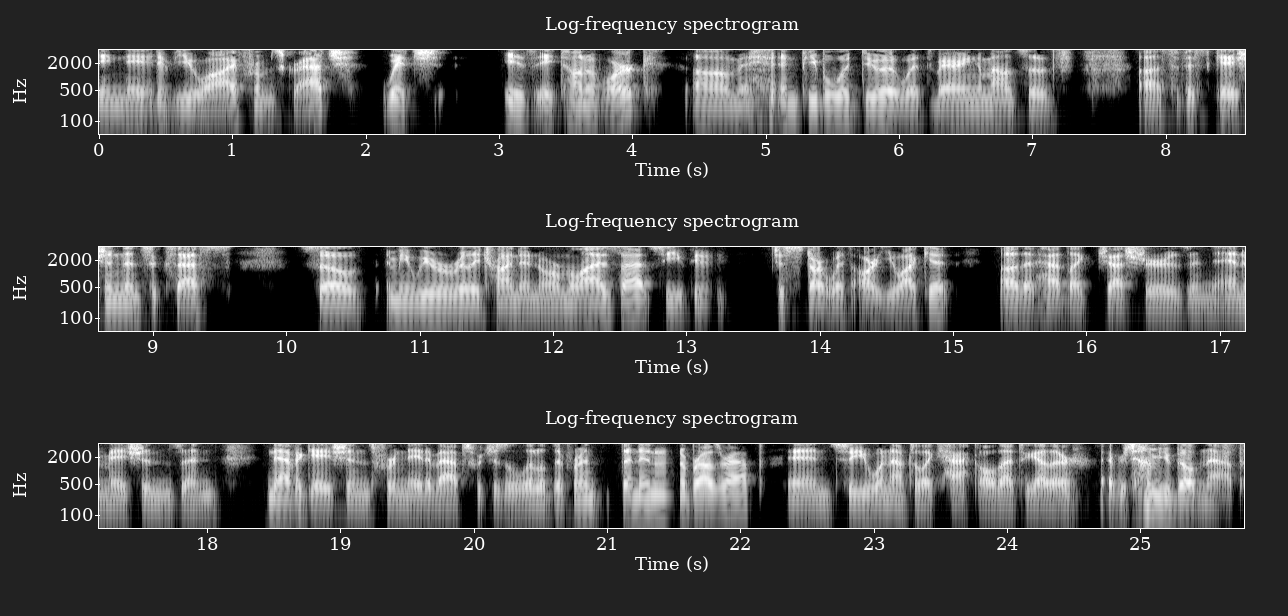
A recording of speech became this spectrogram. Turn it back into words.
a native UI from scratch, which is a ton of work. Um, and people would do it with varying amounts of uh, sophistication and success. So, I mean, we were really trying to normalize that so you could just start with our UI kit uh, that had like gestures and animations and navigations for native apps, which is a little different than in a browser app. And so you wouldn't have to like hack all that together every time you build an app.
